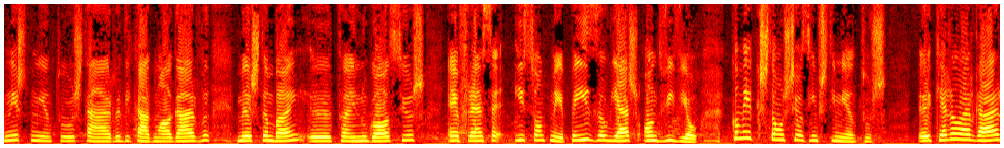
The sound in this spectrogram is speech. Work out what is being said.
neste momento, está radicado no Algarve, mas também eh, tem negócios em França e São Tomé, país, aliás, onde viveu. Como é que estão os seus investimentos? Eh, quer alargar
